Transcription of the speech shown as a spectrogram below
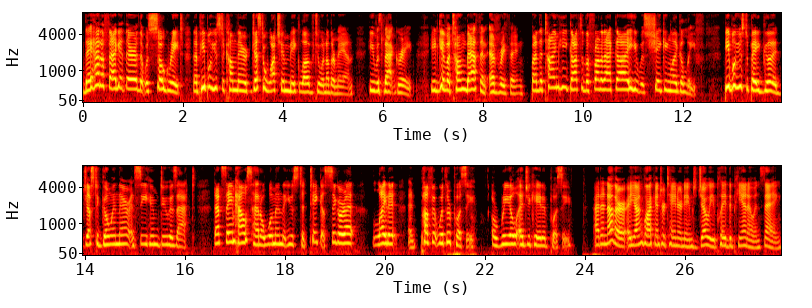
They had a faggot there that was so great that people used to come there just to watch him make love to another man. He was that great. He'd give a tongue bath and everything. By the time he got to the front of that guy, he was shaking like a leaf. People used to pay good just to go in there and see him do his act. That same house had a woman that used to take a cigarette, light it, and puff it with her pussy. A real educated pussy. At another, a young black entertainer named Joey played the piano and sang,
